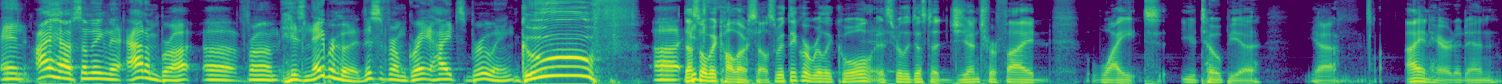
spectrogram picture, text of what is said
and I have something that Adam brought uh, from his neighborhood. This is from Great Heights Brewing. Goof. Uh, That's what we call ourselves. We think we're really cool. It's really just a gentrified white utopia. Yeah. I inherited in.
